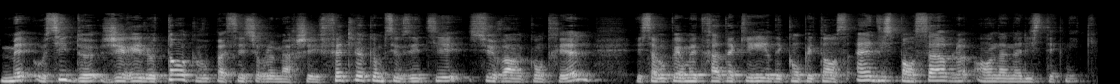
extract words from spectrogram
mais aussi de gérer le temps que vous passez sur le marché. Faites-le comme si vous étiez sur un compte réel et ça vous permettra d'acquérir des compétences indispensables en analyse technique.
